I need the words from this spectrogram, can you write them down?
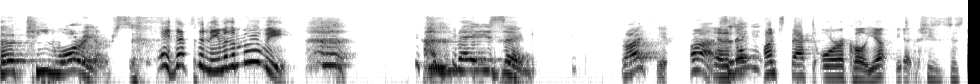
13 warriors. Hey, that's the name of the movie. Amazing. Right? Yeah. All right. Yeah, so this they hunchbacked oracle. Yep, yep. She's just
